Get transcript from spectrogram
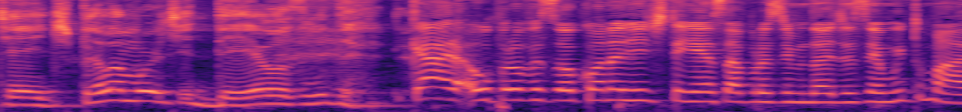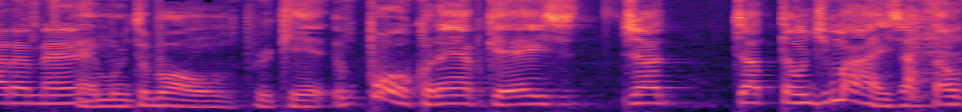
gente, pelo amor de Deus. me Cara, o professor, quando a gente tem essa proximidade assim, é muito mara, né? É muito bom, porque. Um pouco, né? Porque aí já já estão demais. Já estão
